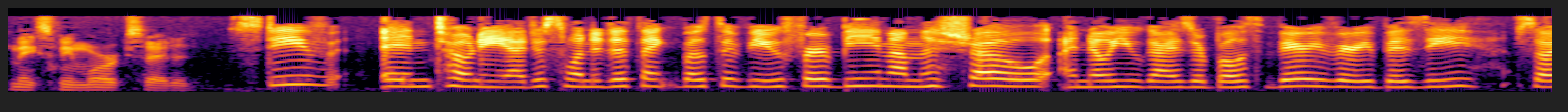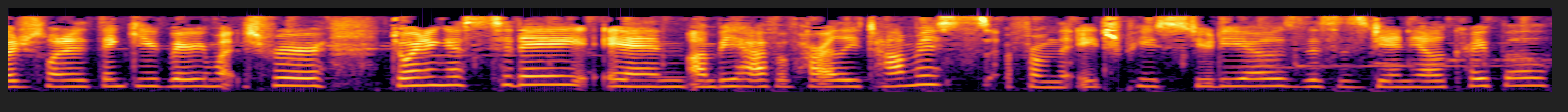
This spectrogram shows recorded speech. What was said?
makes me more excited. Steve and Tony, I just wanted to thank both of you for being on the show. I know you guys are both very, very busy, so I just wanted to thank you very much for joining us today. And on behalf of Harley Thomas from the HP Studios, this is Danielle Crapo.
